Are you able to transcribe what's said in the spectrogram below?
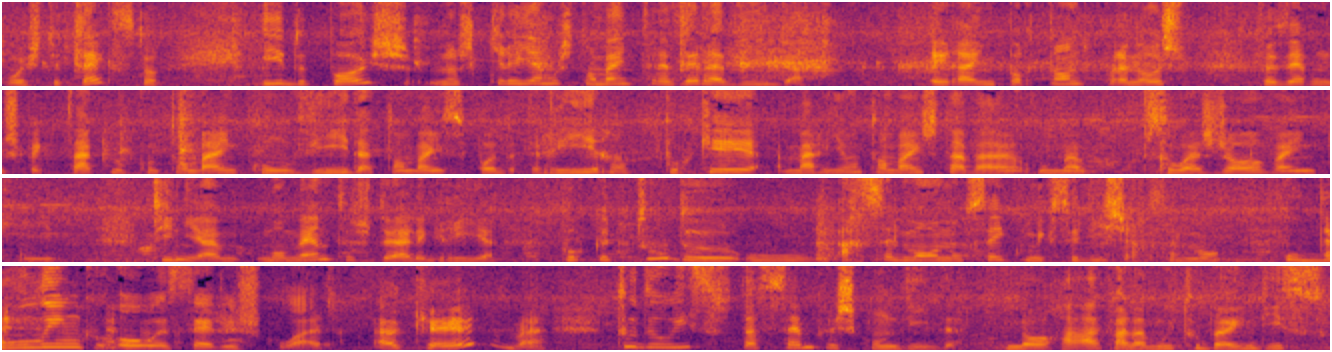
com este texto. E depois nós queríamos também trazer a vida era importante para nós fazer um espetáculo com, também com vida, também se pode rir, porque Marion também estava uma pessoa jovem que tinha momentos de alegria, porque tudo o harcèlement, não sei como é que se diz harcèlement. O bullying ou assédio escolar. Ok, bem, tudo isso está sempre escondido. Nora fala muito bem disso,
